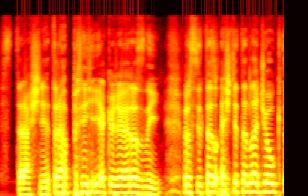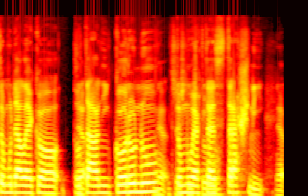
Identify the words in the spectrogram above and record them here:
strašně trapný, jakože hrozný. Prostě te, Prostě- ještě tenhle joke tomu dal jako totální korunu Jo, k tomu, jak to je strašný. Jo.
